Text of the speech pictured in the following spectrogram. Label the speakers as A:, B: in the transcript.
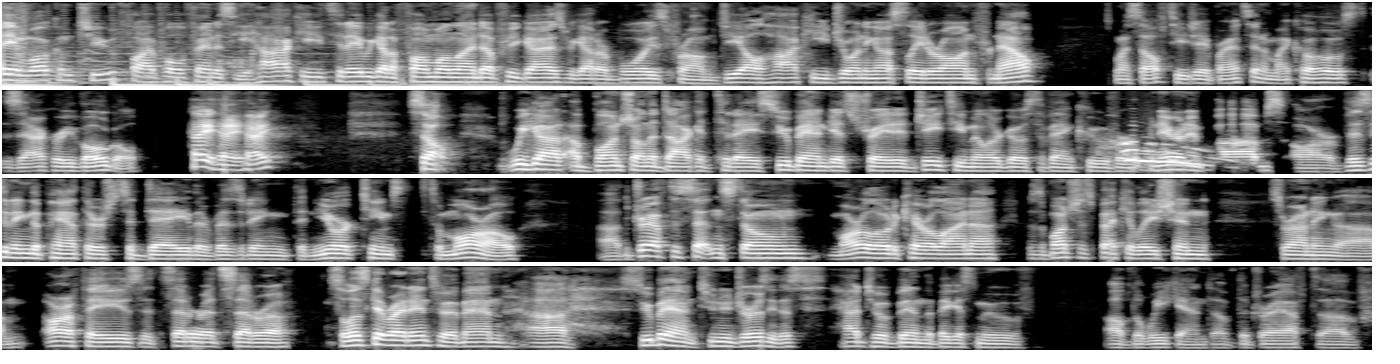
A: Everybody, and welcome to Five Hole Fantasy Hockey. Today, we got a fun one lined up for you guys. We got our boys from DL Hockey joining us later on. For now, it's myself, TJ Branson, and my co host, Zachary Vogel.
B: Hey, hey, hey.
A: So, we got a bunch on the docket today. Subban gets traded. JT Miller goes to Vancouver. Ooh. Panarin and Bobs are visiting the Panthers today. They're visiting the New York teams tomorrow. Uh, the draft is set in stone. Marleau to Carolina. There's a bunch of speculation surrounding um, RFAs, et cetera, et cetera. So let's get right into it, man. Uh, Subban to New Jersey. This had to have been the biggest move of the weekend, of the draft, of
